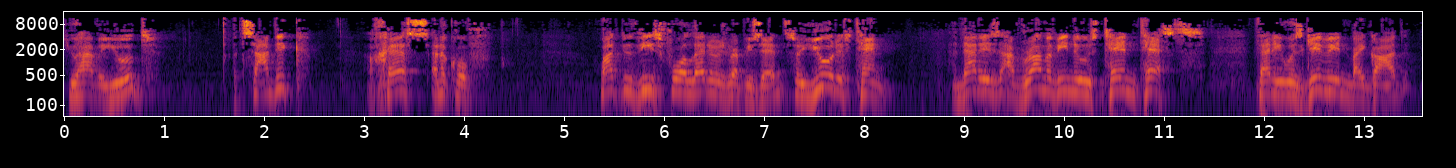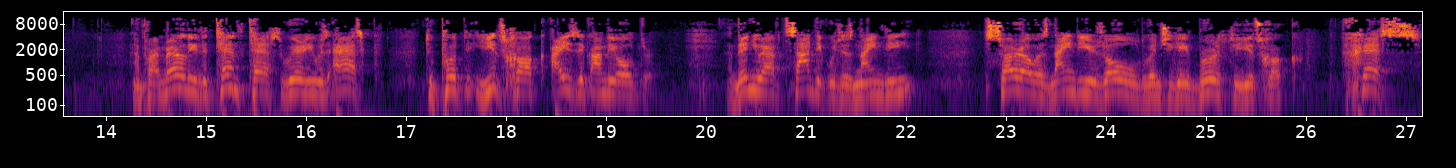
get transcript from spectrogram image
you have a Yud, a Tzadik, a Ches, and a Kuf. What do these four letters represent? So Yud is ten. And that is Avram Avinu's ten tests that he was given by God. And primarily the tenth test where he was asked to put Yitzchak, Isaac on the altar. And then you have Tzaddik, which is 90. Sarah was 90 years old when she gave birth to Yitzchak. Ches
